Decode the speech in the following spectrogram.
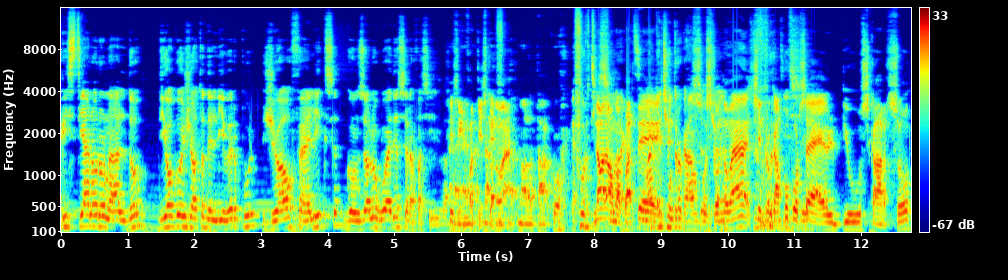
Cristiano Ronaldo, Diogo Jota del Liverpool, Joao Felix, Gonzalo Guedes e Rafa Silva. Sì, sì, infatti, secondo me. No, l'attacco. È fortissimo. No, no, ma a parte. ma anche il centrocampo. s- Secondo cioè, me, il centrocampo fortissimo. forse è il più scarso,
